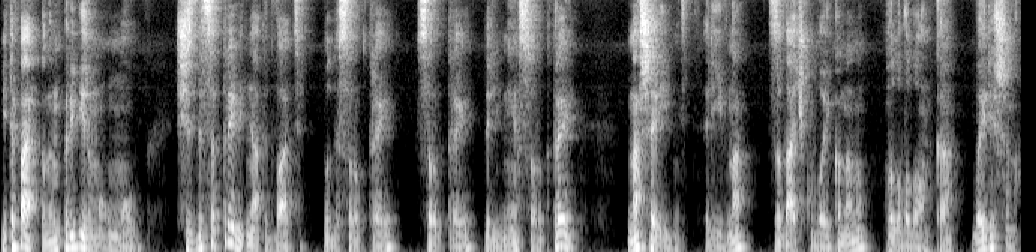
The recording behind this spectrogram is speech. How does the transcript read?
І тепер, коли ми перевіримо умову, 63 відняти 20 буде 43, 43 дорівнює 43. Наша рівність рівна, задачку виконано, головоломка вирішена.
